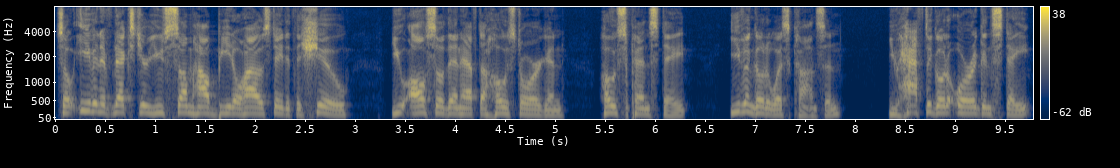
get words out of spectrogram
So even if next year you somehow beat Ohio State at the shoe, you also then have to host Oregon, host Penn State, even go to Wisconsin. You have to go to Oregon State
